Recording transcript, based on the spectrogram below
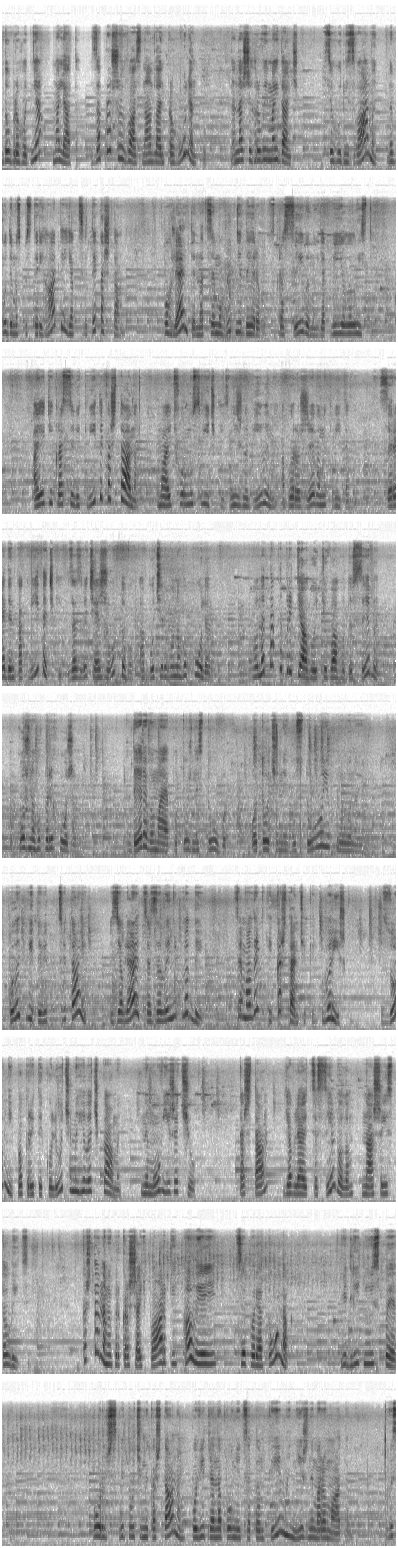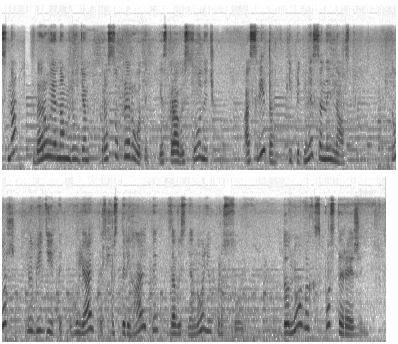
Доброго дня, малята! Запрошую вас на онлайн-прогулянку на наш ігровий майданчик. Сьогодні з вами ми будемо спостерігати, як цвіте каштан. Погляньте на це могутнє дерево з красивими, як віяло листям. А які красиві квіти каштана мають форму свічки з ніжно-білими або рожевими квітами. Серединка квіточки зазвичай жовтого або червоного кольору. Вони так і притягують увагу до себе у кожного перехожого. Дерево має потужний стовбур, оточений густою кроною. Коли квіти відцвітають, з'являються зелені плоди. Це маленькі каштанчики, горішки. Ззовні покриті колючими гілочками, немов їжачок. Каштан являється символом нашої столиці. Каштанами прикрашають парки, алеї. Це порятунок від літньої спеки. Поруч з квітучими каштаном повітря наповнюється тонким ніжним ароматом. Весна дарує нам людям красу природи, яскраве сонечко, а світом і піднесений настрій. Тож, любі діти, гуляйте, спостерігайте за весняною красою. До нових спостережень!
